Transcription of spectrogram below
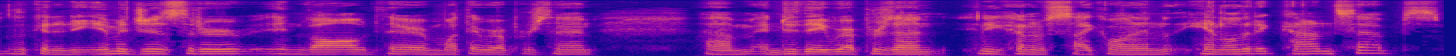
look at any images that are involved there and what they represent. Um, and do they represent any kind of psychoanalytic concepts?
